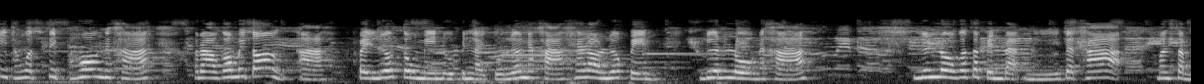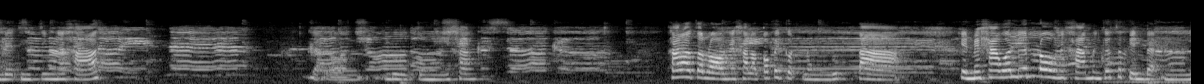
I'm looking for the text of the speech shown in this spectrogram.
มีทั้งหมดสิบห้องนะคะ เราก็ไม่ต้องอ่าไปเลือกตรงเมนูเป็นหลายตัวเลือกนะคะ ให้เราเลือกเป็นเลื่อนลงนะคะ เลื่อนลงก็จะเป็นแบบนี้แต่ถ้ามันสำเร็จจริงๆนะคะเดี๋ยวลองดูตรงนี้ค่ะ ถ้าเราจะลองนะคะ เราก็ไปกดลงลูกตา เห็นไหมคะว่าเลื่อนลงนะคะ มันก็จะเป็นแบบนี้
